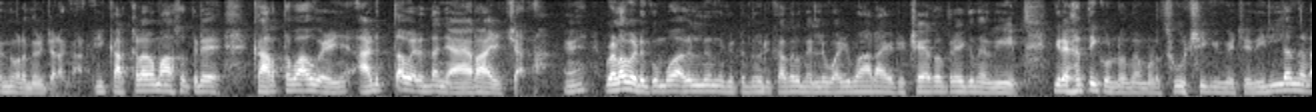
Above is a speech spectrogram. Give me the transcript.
എന്ന് പറയുന്നൊരു ചടങ്ങാണ്. ഈ കർക്കിടക മാസത്തിലെ കർത്തവാവ് കഴിഞ്ഞ് അടുത്ത വരുന്ന ഞായറാഴ്ച വിളവെടുക്കുമ്പോൾ അതിൽ നിന്ന് കിട്ടുന്ന ഒരു കതിർ നെല്ല് വഴിപാടായിട്ട് ക്ഷേത്രത്തിലേക്ക് നൽകുകയും ഗ്രഹത്തിൽ കൊണ്ടുവന്ന് നമ്മൾ സൂക്ഷിക്കുകയും ചെയ്ത് ഇല്ലെന്നിട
